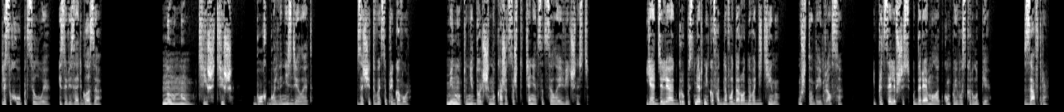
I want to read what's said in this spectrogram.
для сухого поцелуя и завязать глаза. «Ну, ну, тише, тише, Бог больно не сделает». Зачитывается приговор. Минуту, не дольше, но кажется, что тянется целая вечность. Я отделяю от группы смертников одного дородного детину. Ну что, доигрался? и, прицелившись, ударяя молотком по его скорлупе. Завтра.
